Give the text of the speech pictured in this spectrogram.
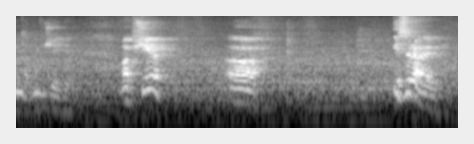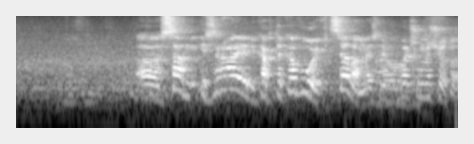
в этом ковчеге. Вообще, э, Израиль. Э, Сам Израиль как таковой в целом, если по большому счету.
